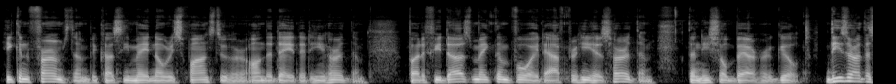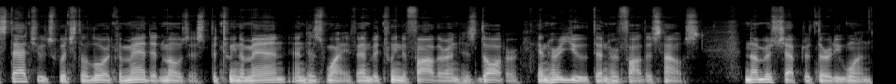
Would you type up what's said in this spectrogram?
He confirms them because he made no response to her on the day that he heard them. But if he does make them void after he has heard them, then he shall bear her guilt. These are the statutes which the Lord commanded Moses between a man and his wife, and between a father and his daughter, in her youth and her father's house. Numbers chapter 31.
